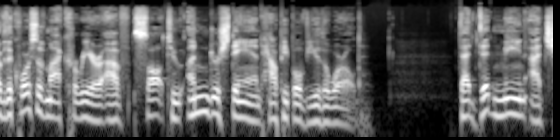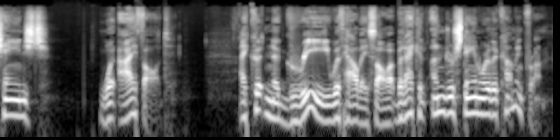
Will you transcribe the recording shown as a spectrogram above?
Over the course of my career, I've sought to understand how people view the world. That didn't mean I changed what I thought. I couldn't agree with how they saw it, but I could understand where they're coming from.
